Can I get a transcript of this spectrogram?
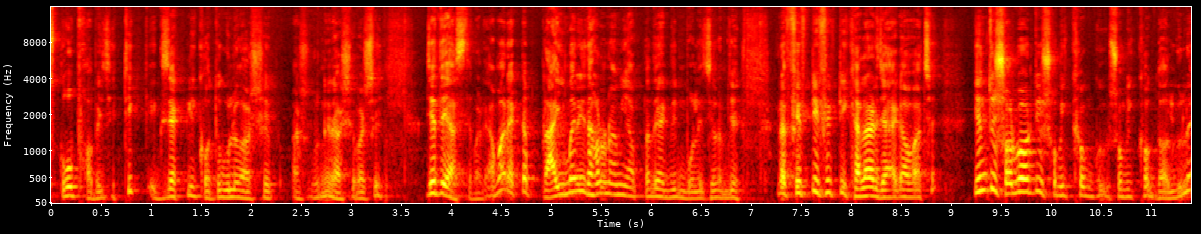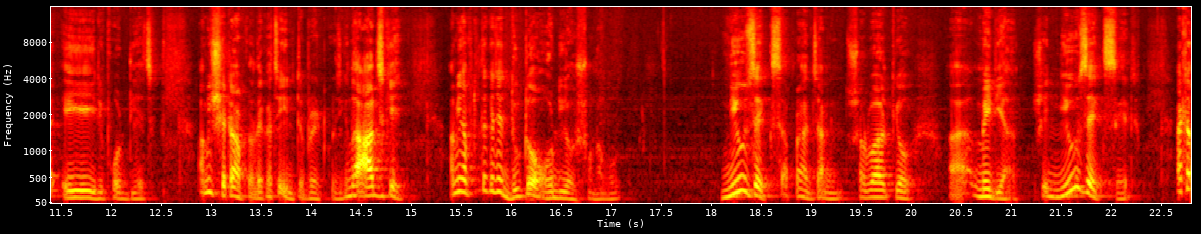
স্কোপ হবে যে ঠিক এক্স্যাক্টলি কতগুলো আসে, আসনের আশেপাশে যেতে আসতে পারে। আমার একটা প্রাইমারি ধারণা আমি আপনাদের একদিন বলেছিলাম যে একটা ফিফটি ফিফটি খেলার জায়গাও আছে, কিন্তু সর্বভারতীয় সমীক্ষক সমীক্ষক দলগুলো এই এই রিপোর্ট দিয়েছে। আমি সেটা আপনাদের কাছে ইন্টারপ্রেট করেছি। কিন্তু আজকে আমি আপনাদের কাছে দুটো অডিও শোনাবো। নিউজ এক্স আপনারা জানেন সর্বভারতীয় মিডিয়া সেই নিউজ এক্সের একটা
